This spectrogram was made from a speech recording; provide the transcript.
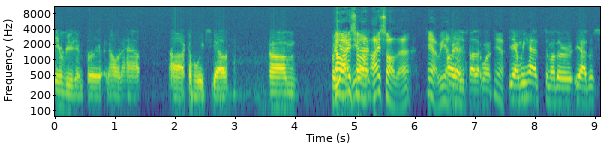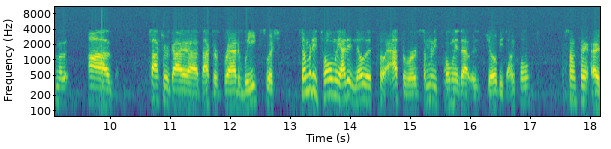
interviewed him for an hour and a half uh, a couple weeks ago. Um, but no, yeah, I saw. had- I saw that. Yeah, we had Oh yeah, you saw that one. Yeah. Yeah, and we had some other. Yeah, there's some other. Uh, talked to a guy, uh, Dr. Brad Weeks, which somebody told me I didn't know this till afterwards. Somebody told me that was Joby's uncle or something. I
